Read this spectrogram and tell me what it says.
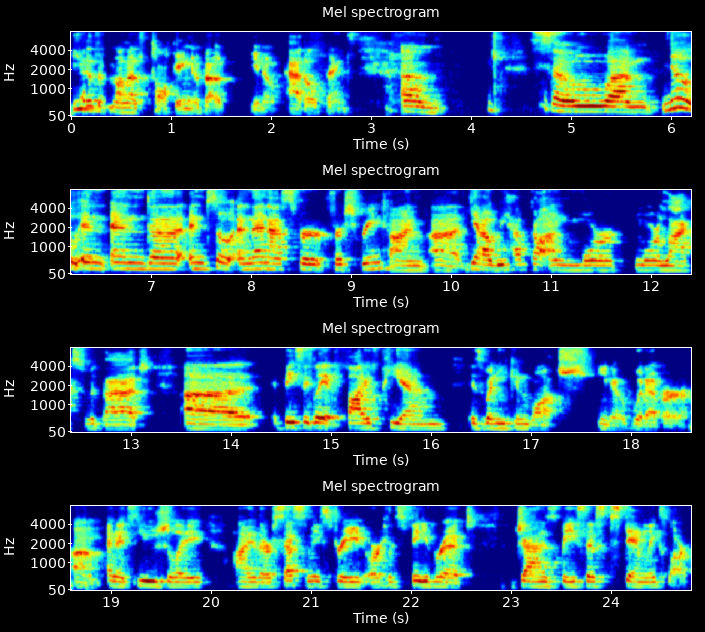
he doesn't want us talking about, you know, adult things. Um, so um, no and and uh, and so and then as for for screen time uh, yeah we have gotten more more lax with that. Uh, basically at 5 p.m is when you can watch you know whatever. Um, and it's usually either sesame street or his favorite jazz bassist stanley clarke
